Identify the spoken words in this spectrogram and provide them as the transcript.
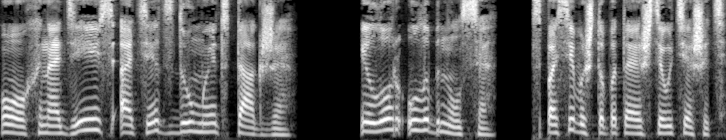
Ох, надеюсь, отец думает так же. И Лор улыбнулся. Спасибо, что пытаешься утешить.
